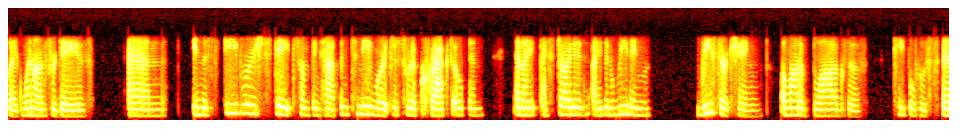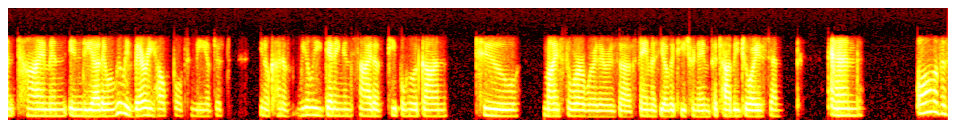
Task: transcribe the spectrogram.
like went on for days, and in this feverish state, something happened to me where it just sort of cracked open, and I I started. I've been reading, researching a lot of blogs of people who've spent time in India. They were really very helpful to me of just, you know, kind of really getting inside of people who had gone to Mysore, where there was a famous yoga teacher named Pattabhi Jois, and and all of a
